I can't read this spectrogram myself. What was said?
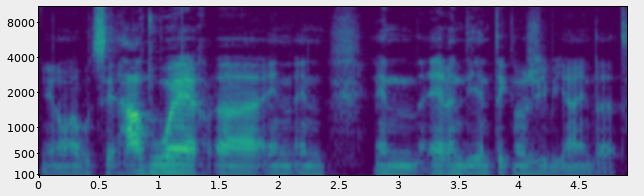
you know I would say hardware uh, and and and R and technology behind that?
